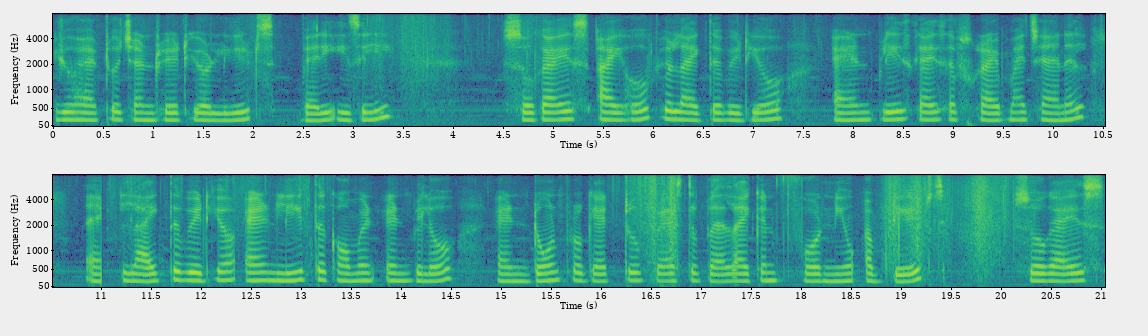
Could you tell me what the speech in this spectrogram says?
you have to generate your leads very easily. So guys i hope you like the video. And please guys subscribe my channel and like the video and leave the comment in below. And don't forget to press the bell icon for new updates. So guys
